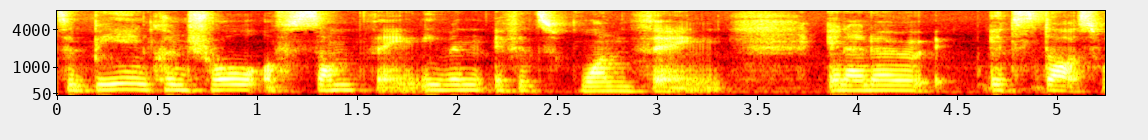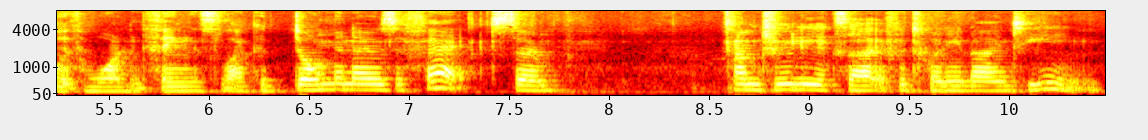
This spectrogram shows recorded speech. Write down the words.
to be in control of something, even if it's one thing. And I know it starts with one thing. It's like a dominoes effect. So, I'm truly excited for 2019.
